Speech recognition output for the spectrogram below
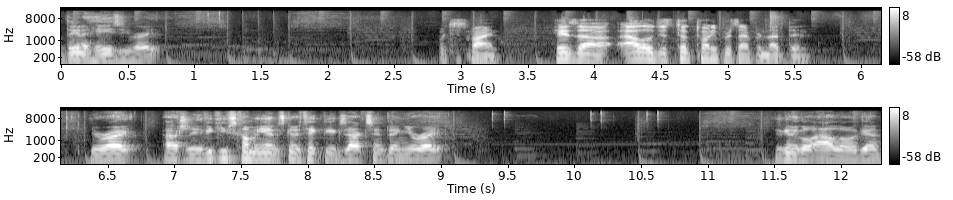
But they're gonna haze right? Which is fine. His uh aloe just took 20% for nothing. You're right. Actually, if he keeps coming in, it's gonna take the exact same thing. You're right. He's gonna go aloe again.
